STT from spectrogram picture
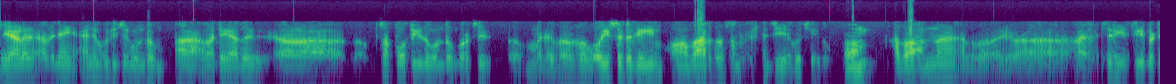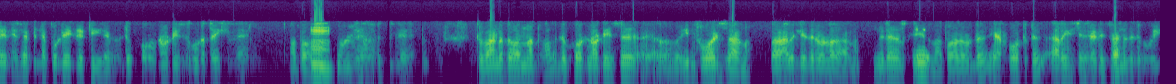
ഇയാൾ അതിനെ അനുകൂലിച്ചുകൊണ്ടും മറ്റേ അത് സപ്പോർട്ട് ചെയ്തുകൊണ്ടും കുറച്ച് വോയിസ് ഇടുകയും വാർത്ത സംപ്രേഷണം ചെയ്യുകയൊക്കെ ചെയ്തു. അപ്പൊ അന്ന് ചെയ്യപ്പെട്ടതിന് ശേഷം പിന്നെ പുള്ളിയെ കിട്ടിയില്ല. റിപ്പോർട്ട് നോട്ടീസ് കൊടുത്തേക്കില്ലായിരുന്നു. അപ്പൊ. പുള്ളി ട്രിവാണ്ടത്ത് വന്നപ്പോൾ റിപ്പോർട്ട് നോട്ടീസ് ഇൻഫോഴ്സ് ആണ്. പ്രാബല്യത്തിലുള്ളതാണ്. നിലനിർത്തിയിരുന്നു അപ്പോൾ അതുകൊണ്ട് എയർപോർട്ടിൽ അറിയിച്ചതിന്റെ അടിസ്ഥാനത്തിൽ പോയി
